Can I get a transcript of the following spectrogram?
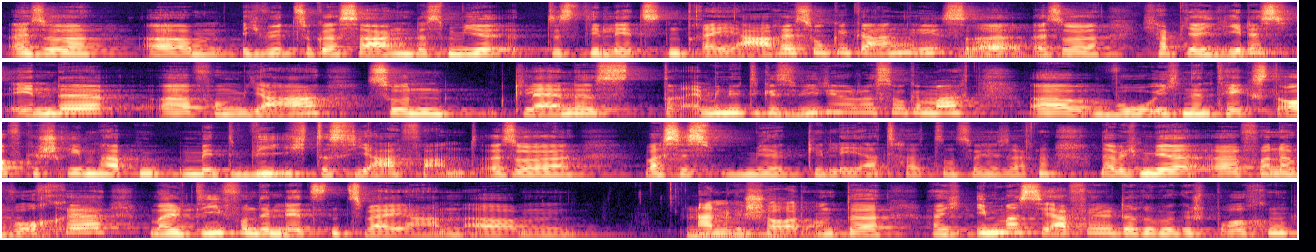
Also, ähm, ich würde sogar sagen, dass mir das die letzten drei Jahre so gegangen ist. Äh, also, ich habe ja jedes Ende äh, vom Jahr so ein kleines dreiminütiges Video oder so gemacht, äh, wo ich einen Text aufgeschrieben habe, mit wie ich das Jahr fand. Also, was es mir gelehrt hat und solche Sachen. Und da habe ich mir äh, vor einer Woche mal die von den letzten zwei Jahren ähm, angeschaut und da habe ich immer sehr viel darüber gesprochen.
